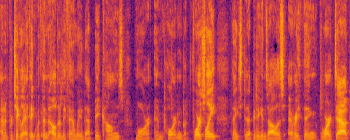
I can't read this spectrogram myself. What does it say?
And particularly, I think with an elderly family, that becomes more important. But fortunately, thanks to Deputy Gonzalez, everything worked out.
